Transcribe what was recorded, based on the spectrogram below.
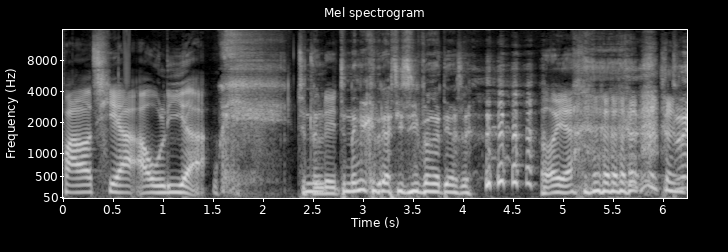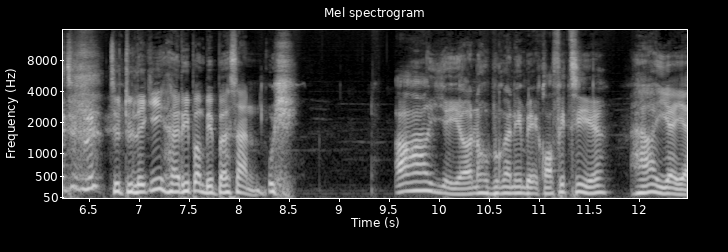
Falsia Aulia. Jeneng, Judulnya- jenengnya generasi Z banget ya mas. Oh ya. judulnya judulnya. Judul iki Hari Pembebasan. Wih. Ah iya ya, ono hubungannya mbak COVID sih ya. Ah iya ya,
